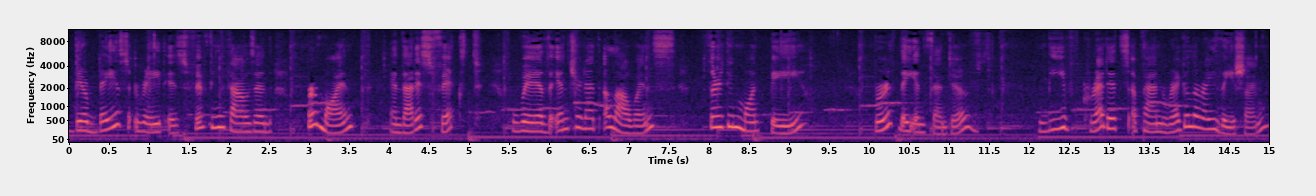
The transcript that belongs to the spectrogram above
Their base rate is 15,000 per month and that is fixed with internet allowance, 13 month pay, birthday incentives, leave credits upon regularization,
